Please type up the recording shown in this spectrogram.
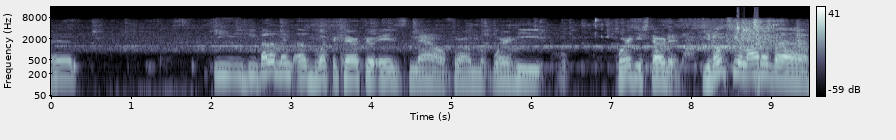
Uh, the development of what the character is now from where he, where he started. You don't see a lot of uh,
